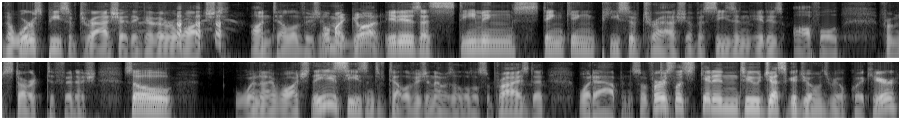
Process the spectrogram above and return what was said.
the worst piece of trash I think I've ever watched on television. Oh my god. It is a steaming, stinking piece of trash of a season. It is awful from start to finish. So when I watched these seasons of television, I was a little surprised at what happened. So first, let's get into Jessica Jones real quick here.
